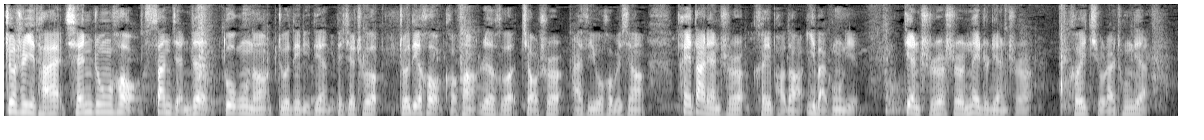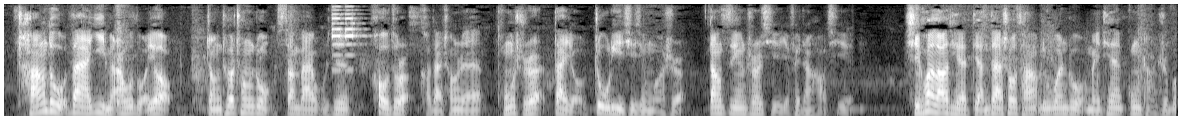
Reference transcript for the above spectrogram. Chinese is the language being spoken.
这是一台前中后三减震多功能折叠锂电便携车，折叠后可放任何轿车、SUV 后备箱，配大电池可以跑到一百公里。电池是内置电池，可以取出来充电。长度在一米二五左右，整车称重三百五十斤，后座可载成人，同时带有助力骑行模式，当自行车骑也非常好骑。喜欢老铁点赞收藏留关注，每天工厂直播。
